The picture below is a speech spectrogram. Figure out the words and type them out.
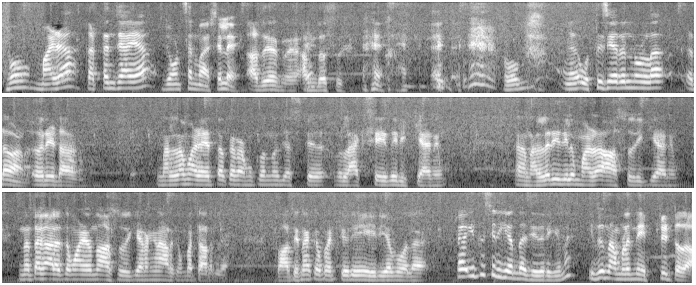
അപ്പോൾ മഴ കട്ടൻ ചായ ജോൺസൺ മാഷ് അല്ലേ? അത് തന്നെ അന്തസ് അപ്പം ഒത്തുചേരലിനുള്ള ഇടമാണ്. ഒരിടമാണ്. നല്ല മഴയത്തൊക്കെ നമുക്കൊന്ന് ജസ്റ്റ് റിലാക്സ് ചെയ്തിരിക്കാനും നല്ല രീതിയിൽ മഴ ആസ്വദിക്കാനും ഇന്നത്തെ കാലത്ത് മഴയൊന്നും ആസ്വദിക്കാൻ അങ്ങനെ ആർക്കും പറ്റാറില്ല. അപ്പോൾ അതിനൊക്കെ പറ്റിയൊരു ഏരിയ പോലെ. ഇത് ശരിക്കും എന്താ ചെയ്തിരിക്കുന്നത് ഇത് നമ്മൾ നെറ്റിട്ടതാ.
